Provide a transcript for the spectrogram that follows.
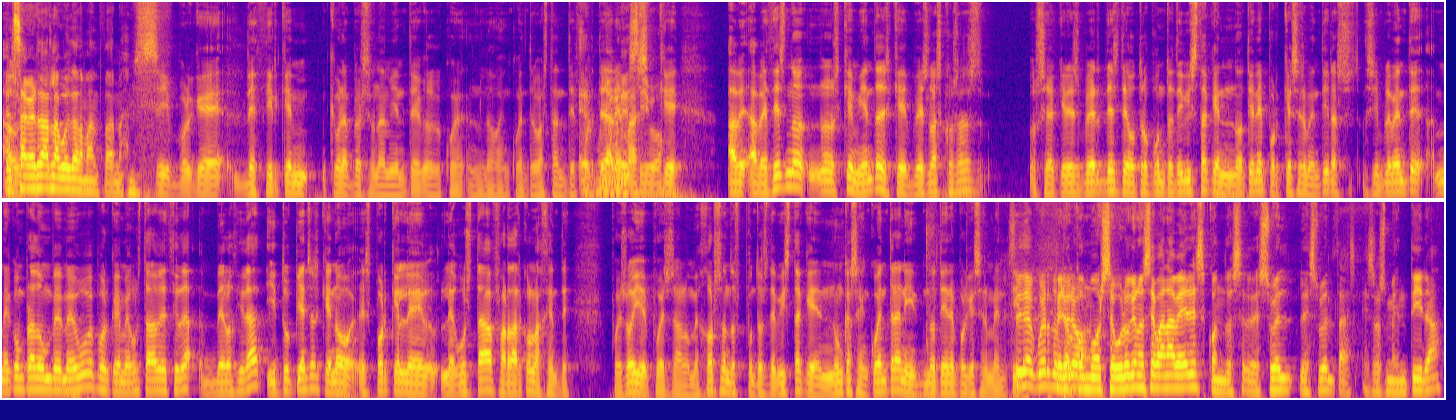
Ahora- saber dar la vuelta a la manzana. Sí, porque decir que, que una persona miente lo, cu- lo encuentro bastante Es fuerte. muy Además, agresivo. que a veces no, no es que mientas, es que ves las cosas o sea, quieres ver desde otro punto de vista que no tiene por qué ser mentira. Simplemente me he comprado un BMW porque me gusta la velocidad, y tú piensas que no, es porque le, le gusta fardar con la gente. Pues oye, pues a lo mejor son dos puntos de vista que nunca se encuentran y no tiene por qué ser mentira. Estoy de acuerdo, Pero, pero, como seguro que no se van a ver es cuando se le, suel- le sueltas, eso es mentira,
